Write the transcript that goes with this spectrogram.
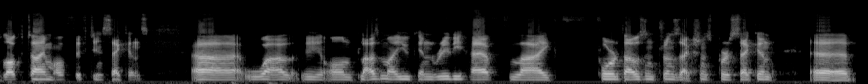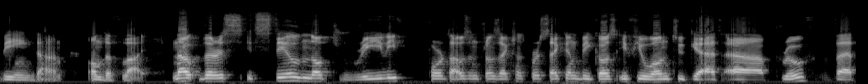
block time of 15 seconds uh, while uh, on plasma you can really have like 4000 transactions per second uh, being done on the fly. Now there is it's still not really 4000 transactions per second because if you want to get a proof that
